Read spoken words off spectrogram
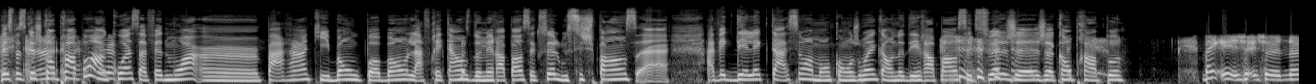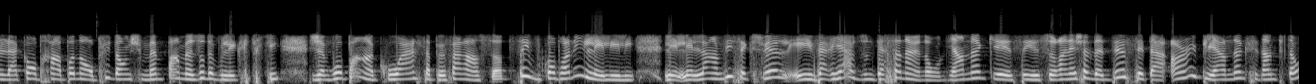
Mais c'est parce que je comprends hein, pas en quoi ça fait de moi un parent qui est bon ou pas bon, la fréquence de mes rapports sexuels, ou si je pense à, avec délectation à mon conjoint quand on a des rapports sexuels, je, je comprends pas. Ben, je, je, ne la comprends pas non plus, donc je suis même pas en mesure de vous l'expliquer. Je vois pas en quoi ça peut faire en sorte. Tu sais, vous comprenez, les, les, les, l'envie sexuelle est variable d'une personne à une autre. Il y en a que c'est sur une échelle de 10, c'est à 1, puis il y en a que c'est dans le piton,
